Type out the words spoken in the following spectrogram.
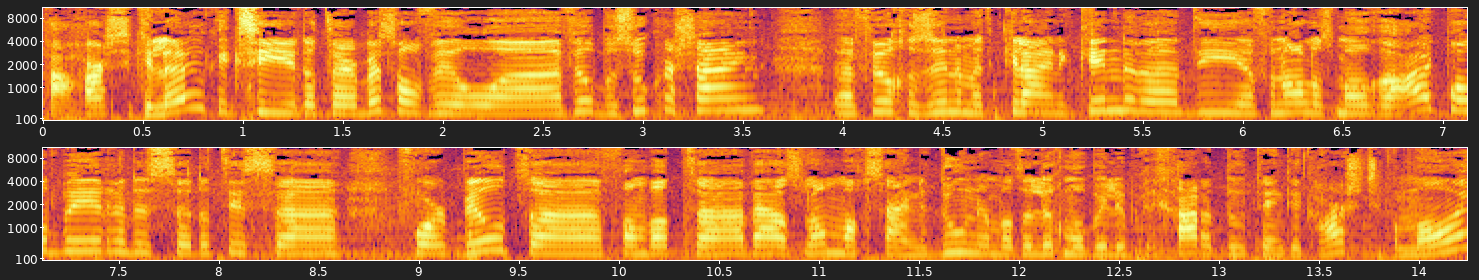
Hartstikke leuk. Ik zie dat er best wel veel, uh, veel bezoekers zijn. Uh, veel gezinnen met kleine kinderen die uh, van alles mogen uitproberen. Dus dat is voor het beeld van wat wij als landmacht zijn doen en wat de luchtmobiele brigade doet, denk ik hartstikke mooi.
